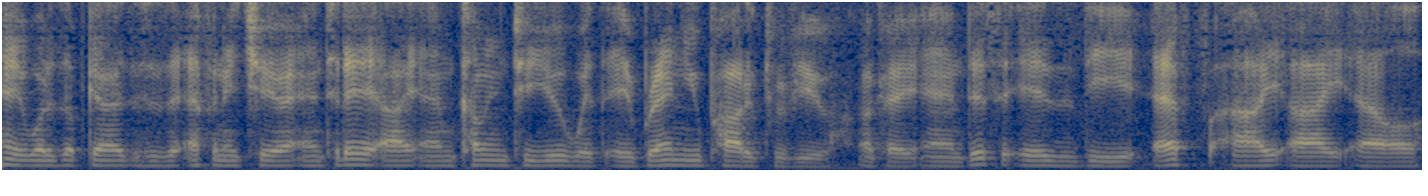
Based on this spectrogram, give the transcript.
Hey, what is up, guys? This is FNH here, and today I am coming to you with a brand new product review. Okay, and this is the FIIL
